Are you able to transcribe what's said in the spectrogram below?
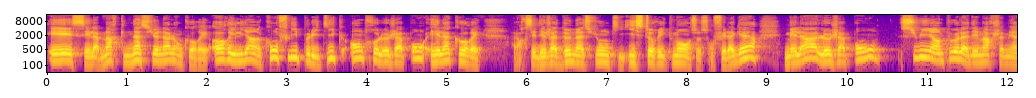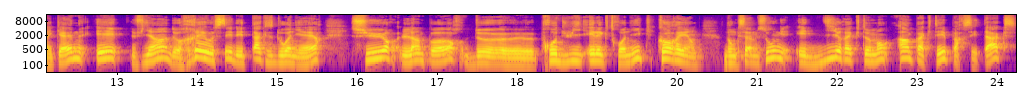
et c'est la marque nationale en Corée. Or, il y a un conflit politique entre le Japon et la Corée. Alors, c'est déjà deux nations qui historiquement se sont fait la guerre, mais là, le Japon suit un peu la démarche américaine et vient de rehausser des taxes douanières sur l'import de produits électroniques coréens. Donc Samsung est directement impacté par ces taxes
